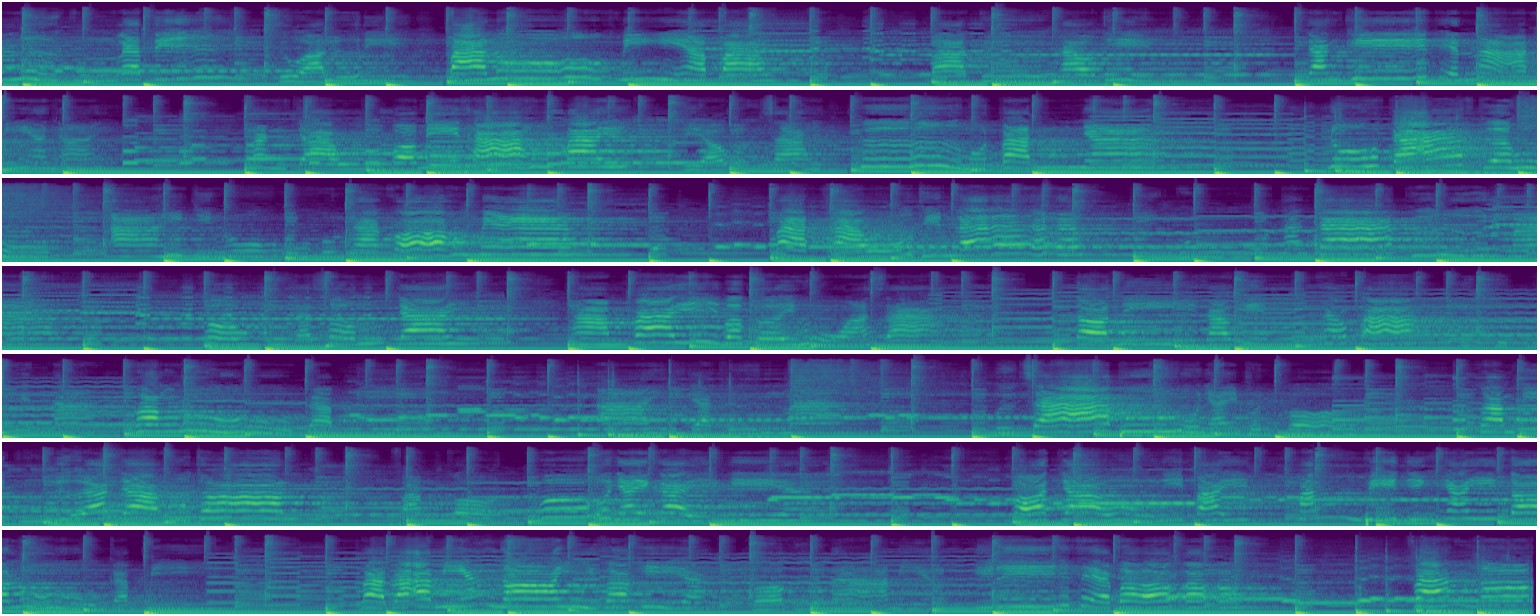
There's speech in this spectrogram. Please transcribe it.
ำนึกและตีสัวหรือดีป่าลูกเมียไปบาถือเข้าที่จังคิดเห็นหน้าเมียใหญ่ทั้งเจ้าบ่มีทาง อเจ้านี้ไป มันผิดยิ่งใหญ่ต่อลูกกับมีบารมี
